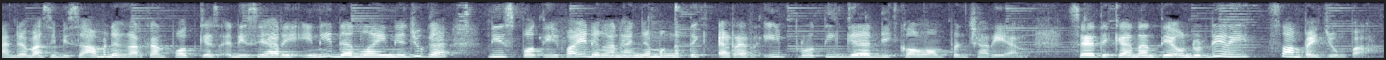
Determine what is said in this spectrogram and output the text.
Anda masih bisa mendengarkan podcast edisi hari ini dan lainnya juga di Spotify dengan hanya mengetik RRI Pro 3 di kolom pencarian. Saya Tika Nantia undur diri, sampai jumpa.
